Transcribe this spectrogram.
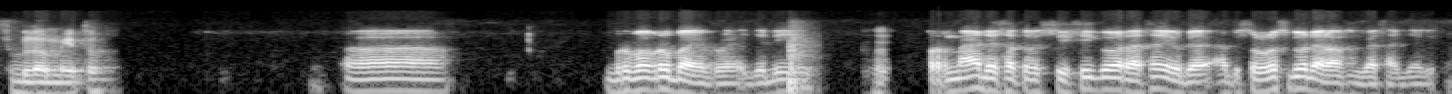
sebelum itu. Eh, berubah-berubah ya bro ya. Jadi. Pernah ada satu sisi gue rasa ya udah habis lulus gue udah langsung gas aja gitu.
